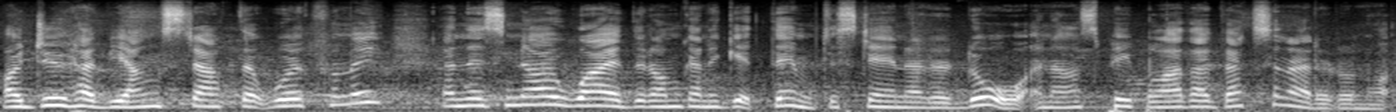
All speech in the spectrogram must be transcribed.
I do have young staff that work for me, and there's no way that I'm going to get them to stand at a door and ask people are they vaccinated or not.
